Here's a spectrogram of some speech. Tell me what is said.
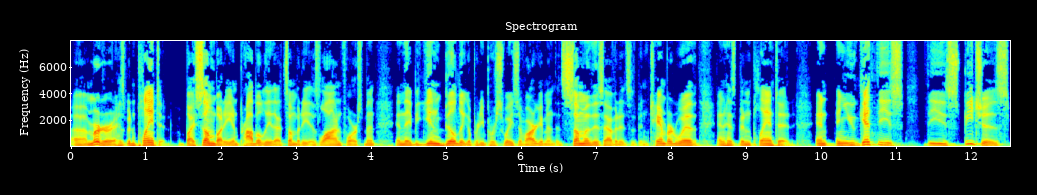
uh, murder has been planted by somebody, and probably that somebody is law enforcement, and they begin building a pretty persuasive argument that some of this evidence has been tampered with and has been planted. And, and you get these these speeches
